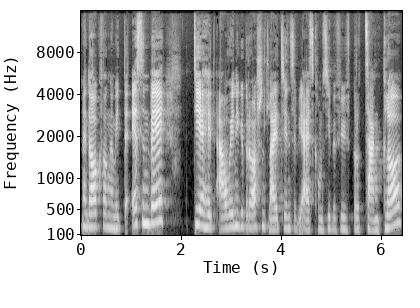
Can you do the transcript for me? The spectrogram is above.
Wir haben angefangen mit der SNB. Die hat auch wenig überraschend Leitzinsen bei 1,75 Prozent gelassen.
